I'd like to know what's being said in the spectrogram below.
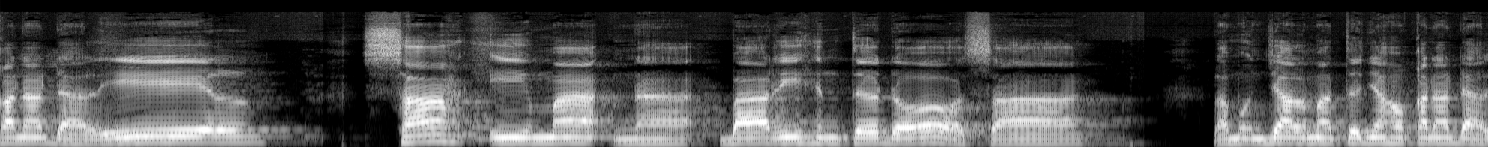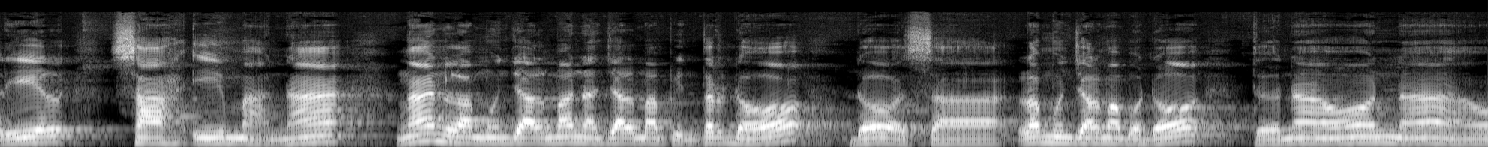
kana dalil sah imana bari hente dosa. Lamun jalma tenyaho kana dalil sah imana ngan lamun jalma na jalma pinter do dosa. Lamun jalma bodoh teu naon-naon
